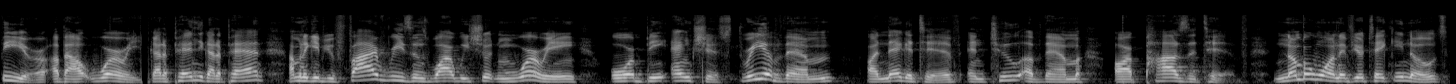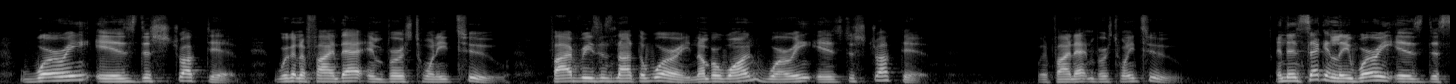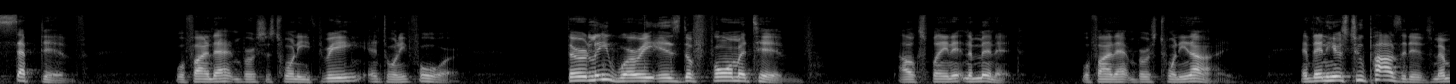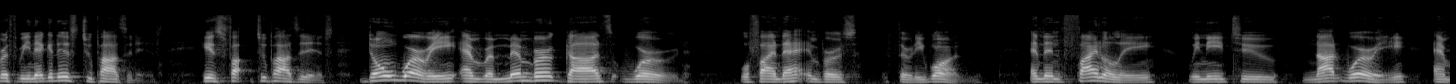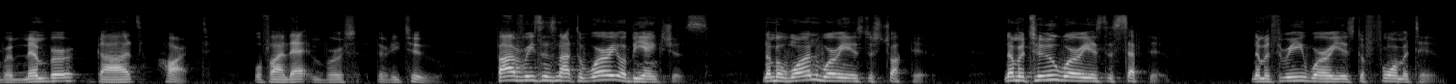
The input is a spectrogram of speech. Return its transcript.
fear, about worry. Got a pen? You got a pad? I'm going to give you five reasons why we shouldn't worry or be anxious. Three of them are negative, and two of them are positive. Number one, if you're taking notes, worry is destructive. We're going to find that in verse 22. Five reasons not to worry. Number one, worry is destructive. We're going to find that in verse 22. And then, secondly, worry is deceptive. We'll find that in verses 23 and 24. Thirdly, worry is deformative. I'll explain it in a minute. We'll find that in verse 29. And then here's two positives. Remember, three negatives, two positives. Here's fo- two positives. Don't worry and remember God's word. We'll find that in verse 31. And then finally, we need to not worry and remember God's heart. We'll find that in verse 32. Five reasons not to worry or be anxious. Number one, worry is destructive. Number two, worry is deceptive. Number three, worry is deformative.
